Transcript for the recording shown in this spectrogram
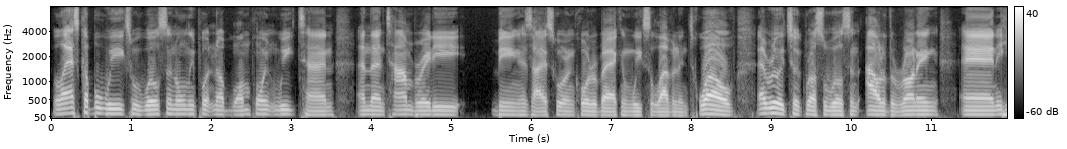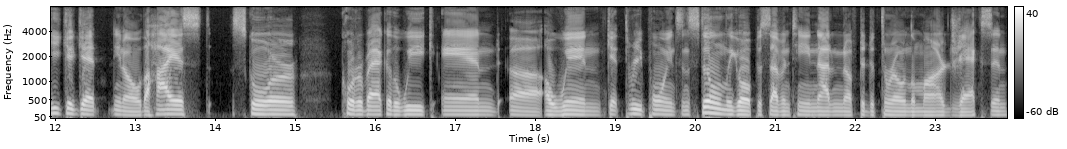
The last couple weeks with Wilson only putting up one point in Week 10, and then Tom Brady being his highest scoring quarterback in weeks 11 and 12 that really took Russell Wilson out of the running and he could get you know the highest score quarterback of the week and uh, a win, get three points, and still only go up to 17. Not enough to dethrone Lamar Jackson.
